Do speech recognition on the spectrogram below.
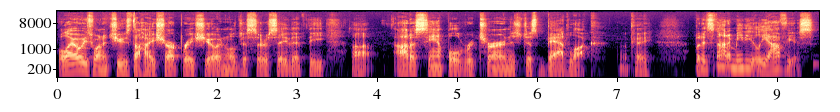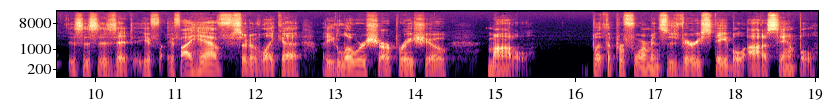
well, I always want to choose the high Sharpe ratio, and we'll just sort of say that the uh, out of sample return is just bad luck. Okay. But it's not immediately obvious. This is, is that if if I have sort of like a, a lower Sharpe ratio model, but the performance is very stable out of sample,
